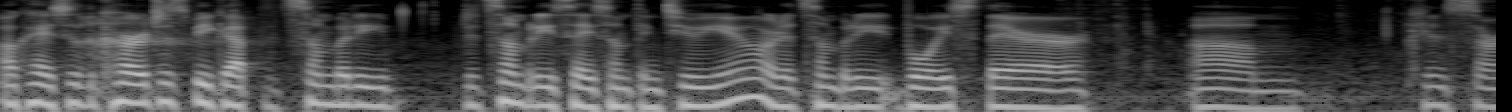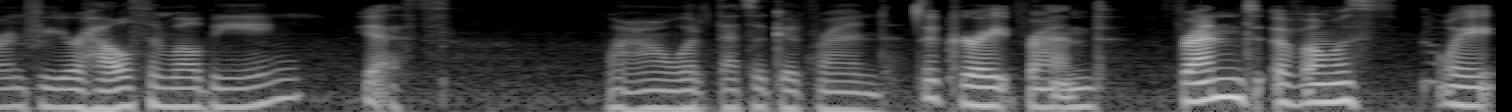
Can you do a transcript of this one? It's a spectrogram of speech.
Okay. So the courage to speak up. that somebody did somebody say something to you, or did somebody voice their um, concern for your health and well being? yes. Wow. What? That's a good friend. It's a great friend. Friend of almost, wait,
